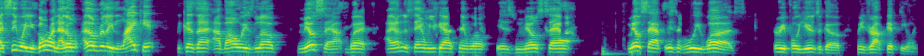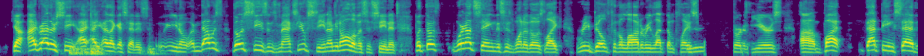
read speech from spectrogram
I see where you're going. I don't I don't really like it because I, I've always loved Millsap, but I understand when you guys saying, well, is Millsap Millsap isn't who he was three, four years ago when he dropped 50 on you. Yeah, I'd rather see. I, I, like I said, is you know, I mean, that was those seasons, Max. You've seen. I mean, all of us have seen it. But those, we're not saying this is one of those like rebuild for the lottery, let them play sort of years. Um, but that being said,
